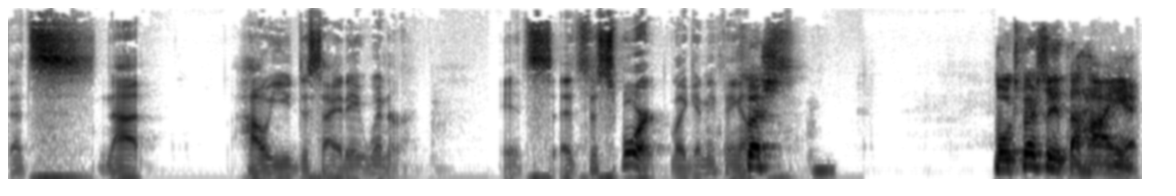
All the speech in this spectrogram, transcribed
That's not how you decide a winner. It's it's a sport like anything else. Well, especially at the high end.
